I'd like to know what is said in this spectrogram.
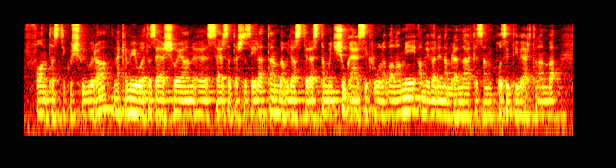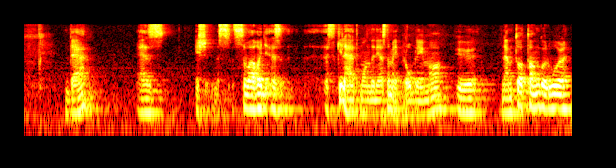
fantasztikus figura. Nekem ő volt az első olyan szerzetes az életemben, hogy azt éreztem, hogy sugárzik róla valami, amivel én nem rendelkezem pozitív értelemben. De ez, és szóval, hogy ez, ezt ki lehet mondani, ez nem egy probléma. Ő nem tudott angolul,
